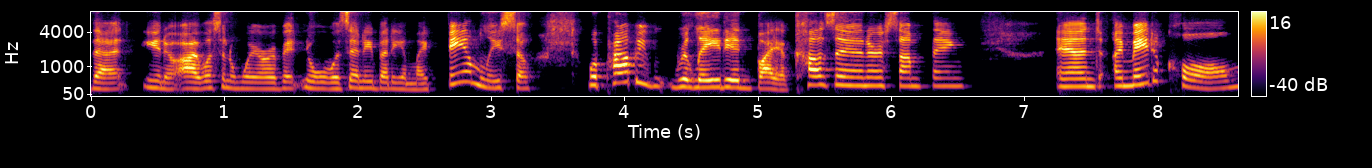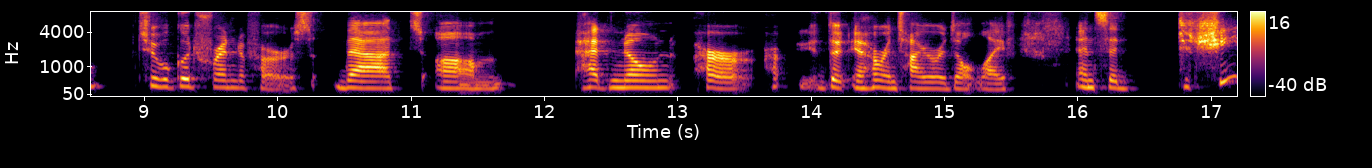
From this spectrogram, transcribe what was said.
that, you know, I wasn't aware of it, nor was anybody in my family. So we're probably related by a cousin or something. And I made a call to a good friend of hers that um, had known her her, the, her entire adult life and said, Did she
